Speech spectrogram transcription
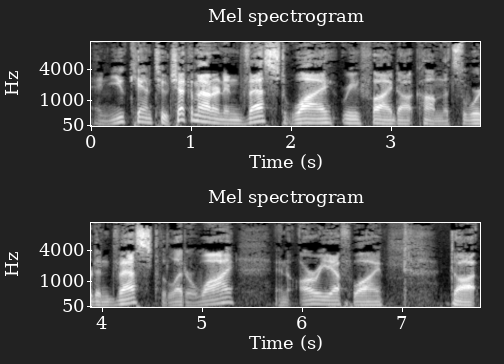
and you can too. Check them out at investyrefy.com. That's the word invest, the letter Y, and R-E-F-Y. Dot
